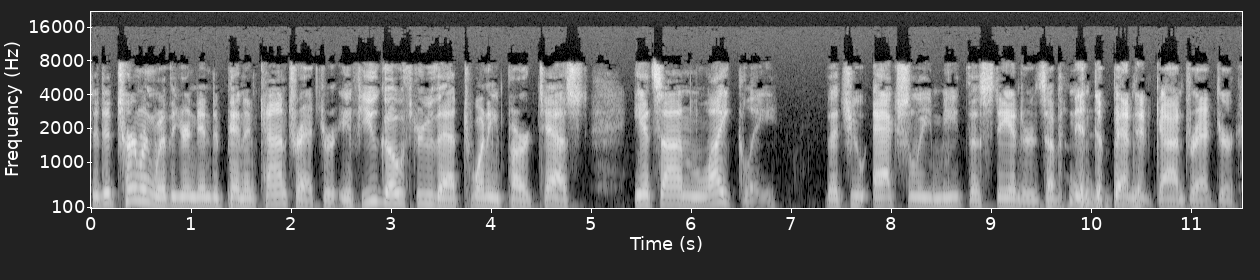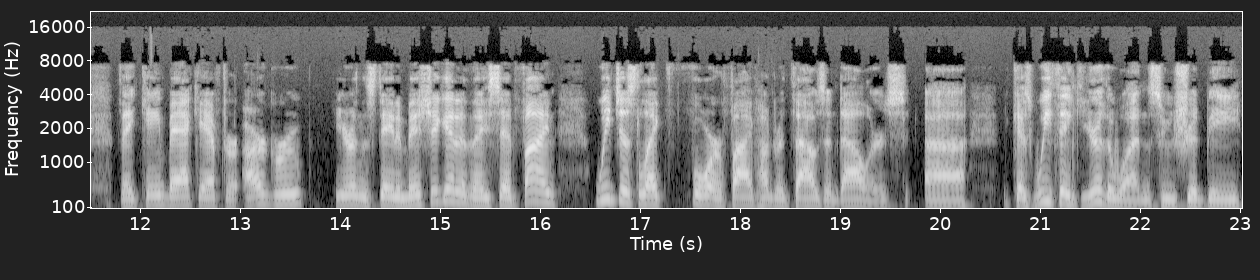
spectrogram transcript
to determine whether you're an independent contractor. If you go through that 20 part test, it's unlikely that you actually meet the standards of an independent contractor. They came back after our group here in the state of Michigan and they said, fine, we just like four or five hundred thousand uh, dollars because we think you're the ones who should be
